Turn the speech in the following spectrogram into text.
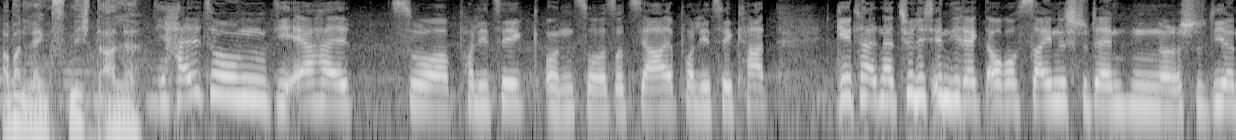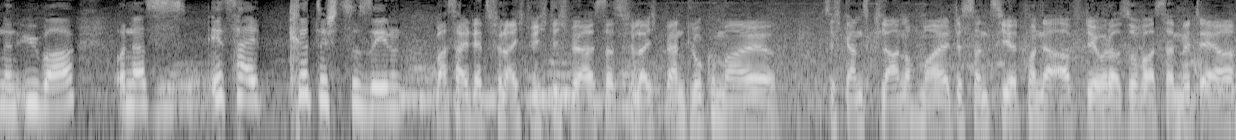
aber längst nicht alle. Die Haltung, die er halt zur Politik und zur Sozialpolitik hat, geht halt natürlich indirekt auch auf seine Studenten oder Studierenden über. Und das ist halt kritisch zu sehen. Was halt jetzt vielleicht wichtig wäre, ist, dass vielleicht Bernd Lucke mal sich ganz klar nochmal distanziert von der AfD oder sowas, damit er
